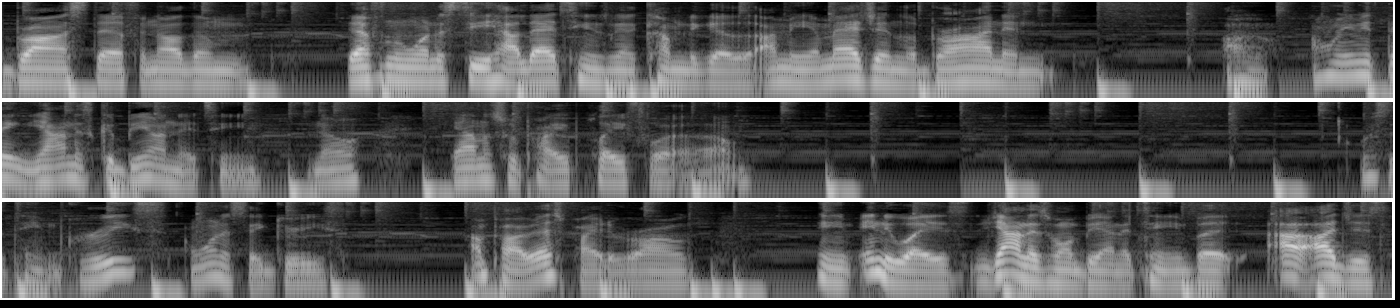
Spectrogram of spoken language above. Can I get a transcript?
LeBron, Steph, and all them definitely want to see how that team's gonna come together. I mean, imagine LeBron and oh, I don't even think Giannis could be on that team. You know, Giannis would probably play for um, what's the team? Greece. I want to say Greece. I'm probably that's probably the wrong team. Anyways, Giannis won't be on the team, but I, I just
